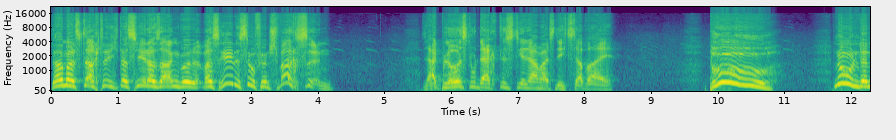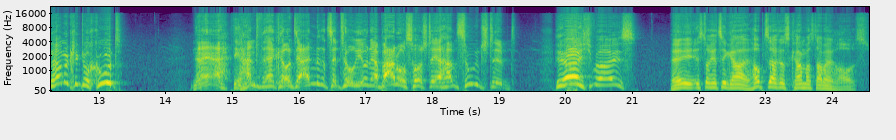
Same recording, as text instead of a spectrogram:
Damals dachte ich, dass jeder sagen würde, was redest du für ein Schwachsinn? Sag bloß, du dachtest dir damals nichts dabei. Puh! Nun, der Name klingt doch gut. Naja, die Handwerker und der andere Centurio, der Bahnhofsvorsteher, haben zugestimmt. Ja, ich weiß. Hey, ist doch jetzt egal. Hauptsache, es kam was dabei raus.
